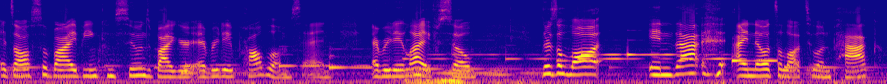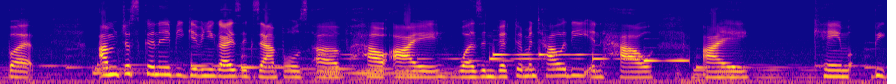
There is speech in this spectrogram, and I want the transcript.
it's also by being consumed by your everyday problems and everyday life. So there's a lot in that. I know it's a lot to unpack, but I'm just going to be giving you guys examples of how I was in victim mentality and how I came be,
